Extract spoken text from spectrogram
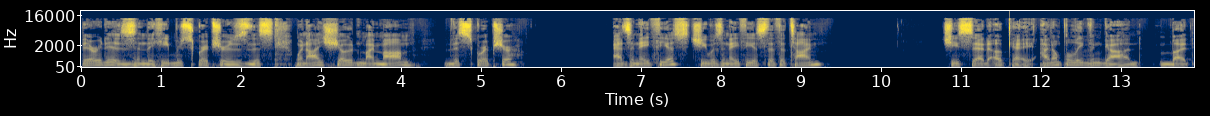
There it is in the Hebrew scriptures. This when I showed my mom this scripture as an atheist, she was an atheist at the time. She said, "Okay, I don't believe in God, but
